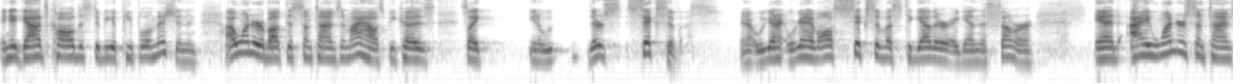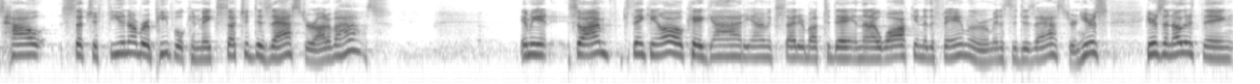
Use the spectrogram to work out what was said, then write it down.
And yet God's called us to be a people of mission. And I wonder about this sometimes in my house because it's like, you know, there's six of us. And we're going we're to have all six of us together again this summer. And I wonder sometimes how such a few number of people can make such a disaster out of a house. I mean, so I'm thinking, oh, okay, God, I'm excited about today. And then I walk into the family room and it's a disaster. And here's, here's another thing.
